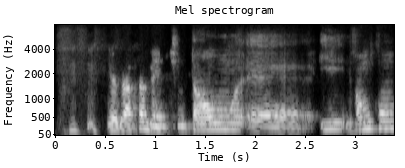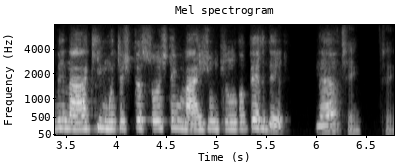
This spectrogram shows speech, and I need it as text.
Exatamente. Então, é, e vamos combinar que muitas pessoas têm mais de um quilo para perder, né? Sim, sim.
